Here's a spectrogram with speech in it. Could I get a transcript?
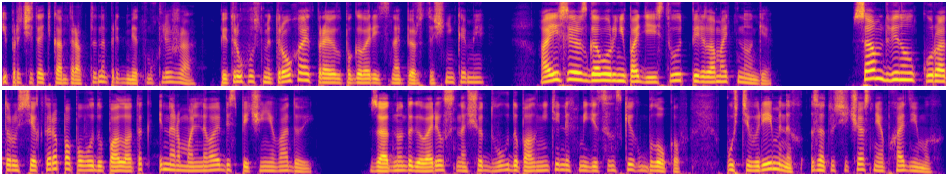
и прочитать контракты на предмет мухляжа. Петруху с Митрохой отправил поговорить с наперсточниками. А если разговоры не подействуют, переломать ноги. Сам двинул к куратору сектора по поводу палаток и нормального обеспечения водой. Заодно договорился насчет двух дополнительных медицинских блоков, пусть и временных, зато сейчас необходимых.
